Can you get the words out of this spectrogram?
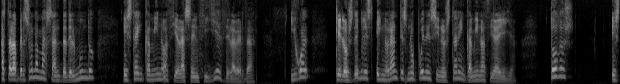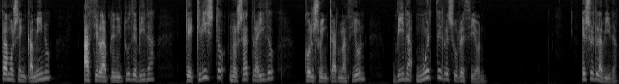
Hasta la persona más santa del mundo está en camino hacia la sencillez de la verdad, igual que los débiles e ignorantes no pueden sino estar en camino hacia ella. Todos estamos en camino hacia la plenitud de vida que Cristo nos ha traído con su encarnación, vida, muerte y resurrección. Eso es la vida,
